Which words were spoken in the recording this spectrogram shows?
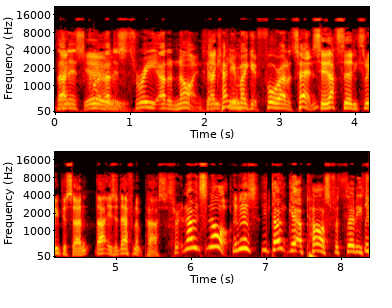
That Thank is you. that is three out of nine. Thank Can you. you. make it four out of ten? See, that's 33%. That is a definite pass. Three- No, it's not. It is. You don't get a pass for thirty-three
